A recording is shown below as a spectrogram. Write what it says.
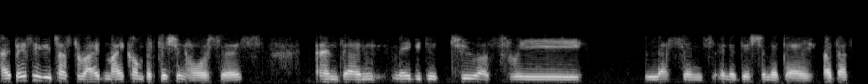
I basically just ride my competition horses and then maybe do two or three lessons in addition a day. But that's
